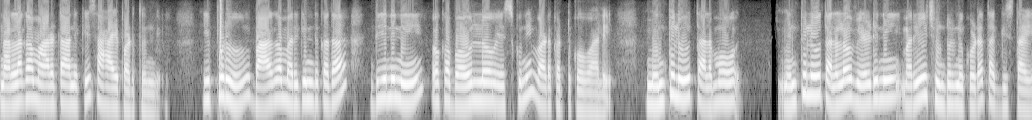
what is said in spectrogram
నల్లగా మారటానికి సహాయపడుతుంది. ఇప్పుడు బాగా మరిగింది కదా దీనిని ఒక బౌల్లో వేసుకుని వడకట్టుకోవాలి. మెంతులు తలమో మెంతులు తలలో వేడిని మరియు చుండ్రుని కూడా తగ్గిస్తాయి.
